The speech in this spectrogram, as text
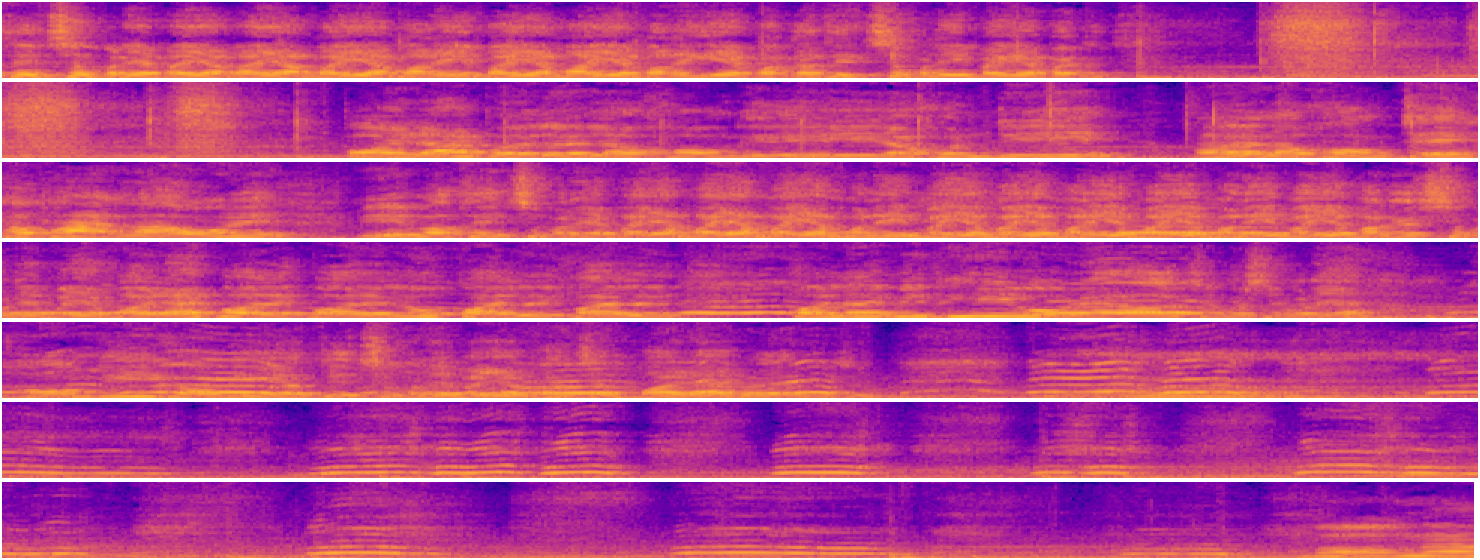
เสียชมเรียมายามายามายามายามายามายามายามปกติชมเรียมายาปล่อยได้ปล่อยเลยเราของดีเราคนดีเออเราของเจ๋งเขาพลาดเราเว้ยนี่มาเซ็นชิบะยาบายาบายาบายาบายาบายาบายาบายาบายาบายาบายาบายาชิบะยาบายาปล่อยได้ปล่อยเลยปล่อยเลยลูกปล่อยเลยปล่อยเลยปล่อยเลยมีพี่อยู่นะเอาชิบะชิบะยาของดีของดีเราเซ็นชิบะยาบายาจะปล่อยได้เลย มองหน้า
